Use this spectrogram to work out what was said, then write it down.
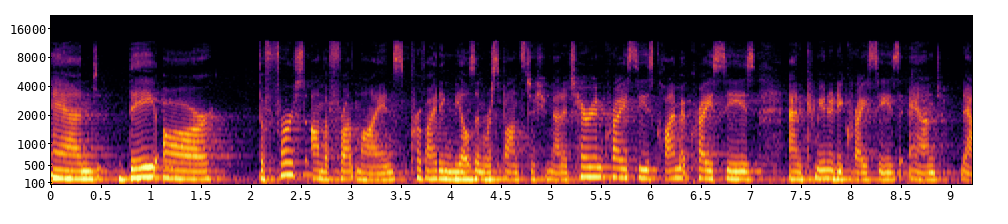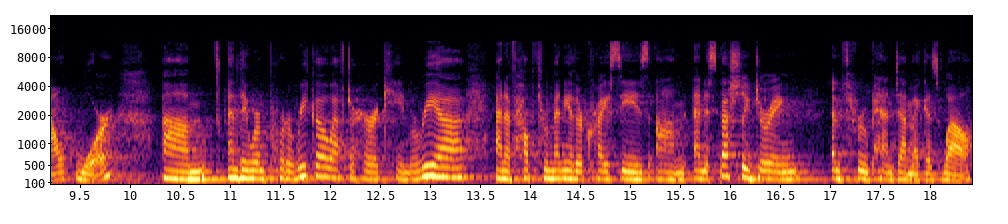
and they are the first on the front lines, providing meals in response to humanitarian crises, climate crises, and community crises, and now war. Um, and they were in Puerto Rico after Hurricane Maria and have helped through many other crises, um, and especially during and through pandemic as well.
